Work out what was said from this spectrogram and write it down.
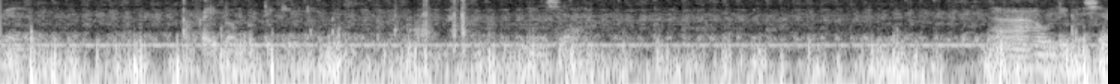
Ayan. Kakaibang butiki. Ayan siya. Nahuli ko siya.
